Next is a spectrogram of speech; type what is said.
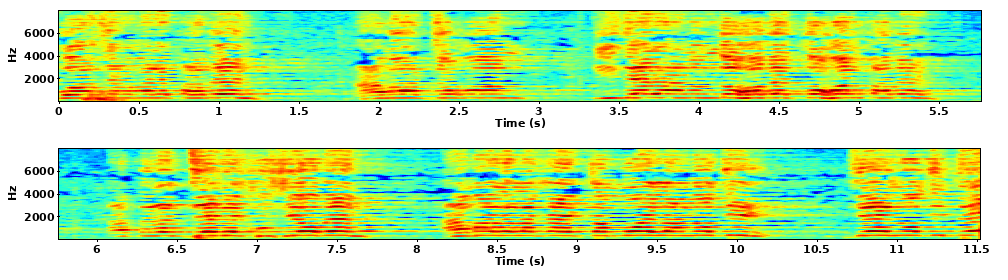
ওয়াজে আমারে পাবেন। আমার যখন ঈদের আনন্দ হবে তখন পাবেন। আপনারা জেনে খুশি হবেন, আমার এলাকায় একটা ময়লা নদী। যে নদীতে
